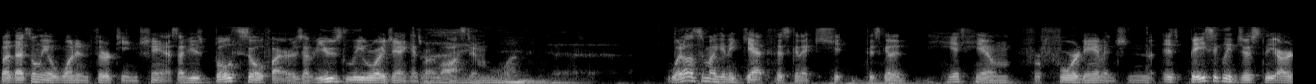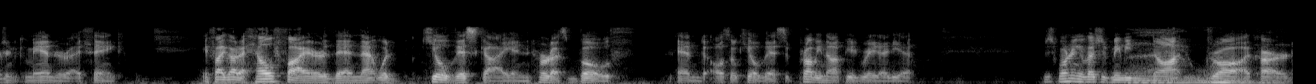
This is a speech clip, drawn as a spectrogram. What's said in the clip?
But that's only a 1 in 13 chance. I've used both Soulfires. I've used Leeroy Jenkins, but I lost him. I wonder. What else am I going to get that's going to that's going to hit him for four damage? It's basically just the Argent Commander, I think. If I got a Hellfire, then that would kill this guy and hurt us both, and also kill this. It'd probably not be a great idea. I'm just wondering if I should maybe not draw a card.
